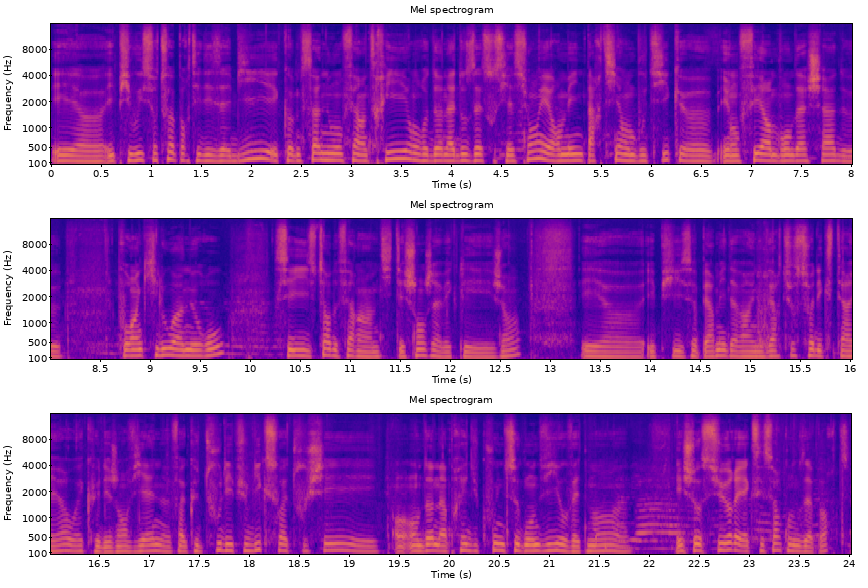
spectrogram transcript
Et, euh, et puis oui, surtout apporter des habits. Et comme ça, nous, on fait un tri, on redonne à d'autres associations et on remet une partie en boutique et on fait un bon d'achat de pour un kilo, un euro. C'est histoire de faire un petit échange avec les gens. Et, et puis ça permet d'avoir une ouverture sur l'extérieur, ouais, que les gens viennent, enfin que tous les publics soient touchés. Et on donne après du coup une seconde vie aux vêtements, euh, et chaussures et accessoires qu'on nous apporte.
